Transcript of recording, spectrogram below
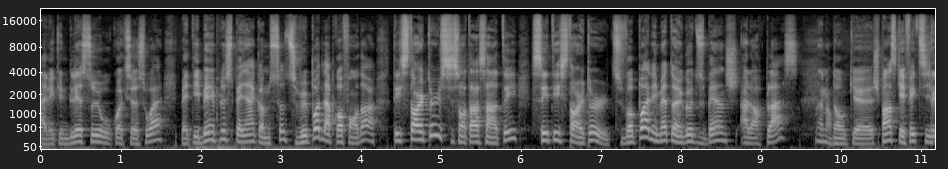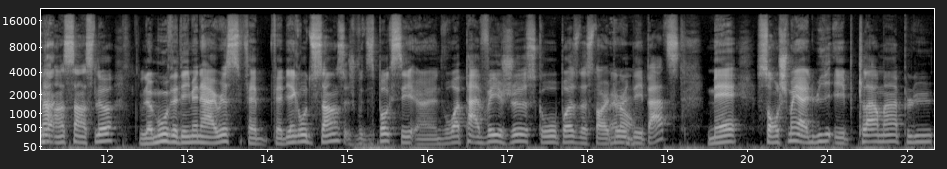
avec une blessure ou quoi que ce soit, ben t'es bien plus payant comme ça. Tu veux pas de la profondeur. Tes starters, s'ils sont en santé, c'est tes starters. Tu vas pas aller mettre un gars du bench à leur place. Ah Donc, euh, je pense qu'effectivement, en ce sens-là, le move de Damien Harris fait, fait, bien gros du sens. Je vous dis pas que c'est une voie pavée jusqu'au poste de starter des Pats, mais son chemin à lui est clairement plus,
